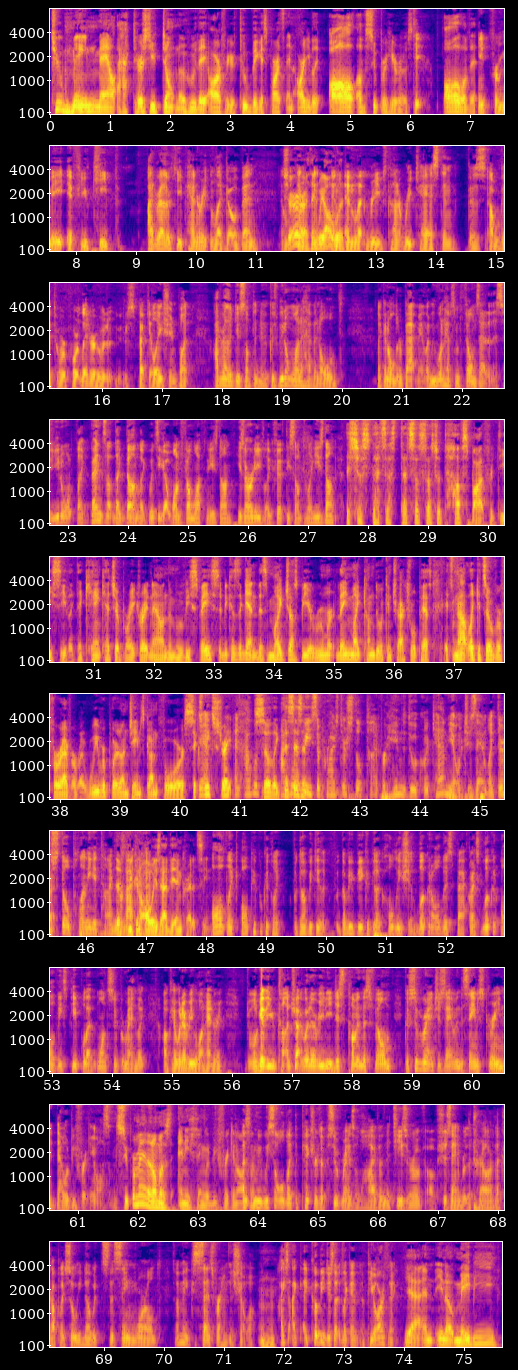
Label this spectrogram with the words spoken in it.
two main male actors you don't know who they are for your two biggest parts and arguably all of superheroes all of it And for me, if you keep, I'd rather keep Henry and let go of Ben. And, Sure, and- I think we all and- would. and let Reeves kind of recast and because I will get to a report later who there's speculation, but I'd rather do something new because we don't want to have an old, like an older Batman. Like we want to have some films out of this. So you don't want like Ben's not, like done. Like what's he got? One film left and he's done. He's already like fifty something. Like he's done. it's just that's just, that's just such a tough spot for DC like they can't catch a break right now in the movie space because again this might just be a rumor they might come to a contractual pass it's not like it's over forever right we reported on James Gunn for 6 Yeah. weeks straight And I would, so like this isn't be surprised. There's still time for him to do a quick cameo in Shazam. Like there's still plenty of time for that. you can always add the end credit scene all like all people could like but WB like WB could be like holy shit look at all this backlash. Look at all these people that want Superman. Like okay whatever you want Henry. We'll give you a contract whatever you need. Just come in this film. Because Superman and Shazam in the same screen. That would be freaking awesome. Superman and almost anything would be freaking awesome. I mean we saw like the pictures of Superman is alive and the teaser of, of Shazam or the mm-hmm. trailer that dropped like so we know it's the same world. So it makes sense for him to show up. Mm-hmm. I, I it could be just a, like a, a PR thing. Yeah, and you know maybe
